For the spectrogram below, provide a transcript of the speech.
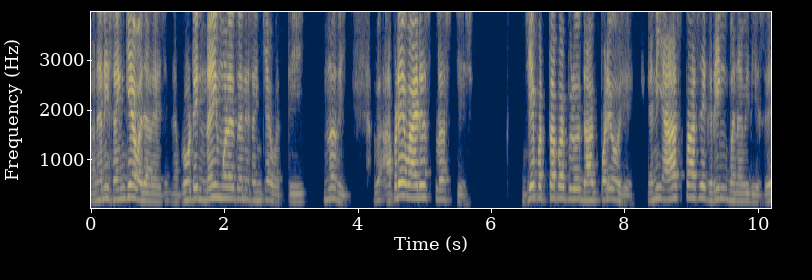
અને એની સંખ્યા વધારે છે, અને પ્રોટીન નહીં મળે તો એની સંખ્યા વધતી નથી. હવે આપણે વાયરસ પ્લસ જે છે, જે પત્તા પર પીળો દાગ પડ્યો છે, એની આસપાસ એક રિંગ બનાવી દેશે,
